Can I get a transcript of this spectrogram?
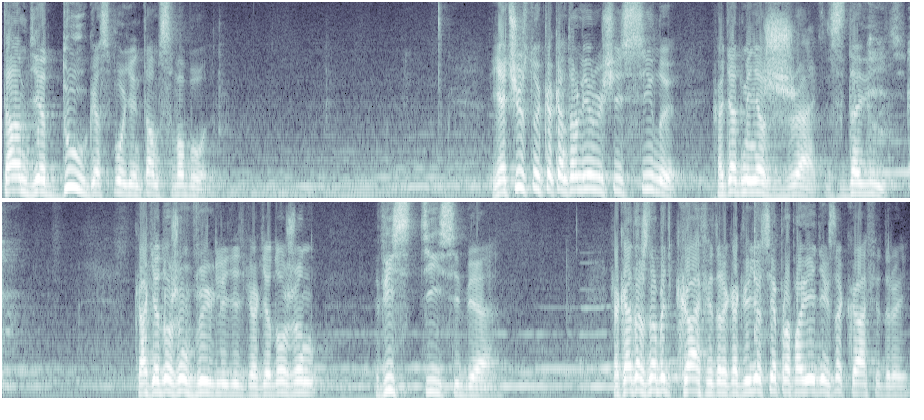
Там, где Дух Господень, там свобода. Я чувствую, как контролирующие силы хотят меня сжать, сдавить. Как я должен выглядеть, как я должен вести себя. Какая должна быть кафедра, как ведет себя проповедник за кафедрой.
